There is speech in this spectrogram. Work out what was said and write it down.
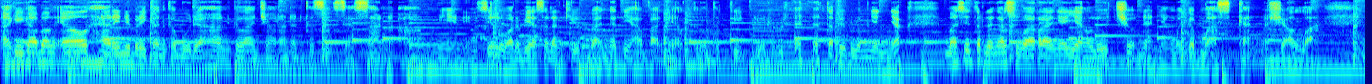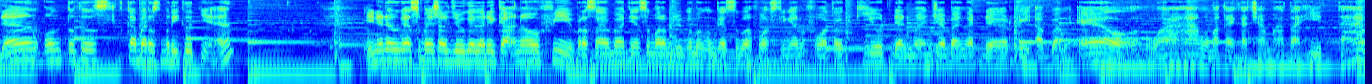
Akikah Bang El hari ini berikan kemudahan, kelancaran, dan kesuksesan. Amin. Ini sih luar biasa dan cute banget ya Bang El tuh tertidur. Tapi belum nyenyak, masih terdengar suaranya yang lucu dan yang menggemaskan. Masya Allah. Dan untuk kabar berikutnya, ini ada unggah spesial juga dari Kak Novi Persahabat yang semalam juga mengunggah sebuah postingan foto cute dan manja banget dari Abang L Wah, memakai kacamata hitam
